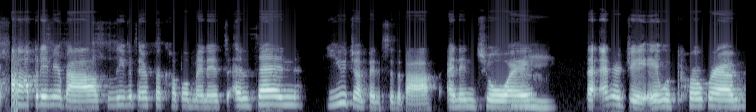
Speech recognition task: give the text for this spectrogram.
pop it in your bath, leave it there for a couple minutes, and then you jump into the bath and enjoy mm. that energy. It would program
